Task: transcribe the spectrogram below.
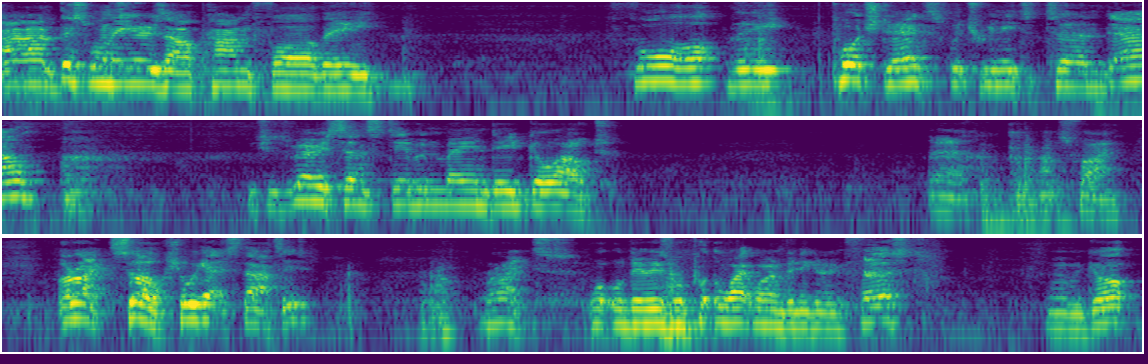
And this one here is our pan for the for the poached eggs, which we need to turn down, which is very sensitive and may indeed go out. There, that's fine. All right, so shall we get started? Right, what we'll do is we'll put the white wine vinegar in first. There we go.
